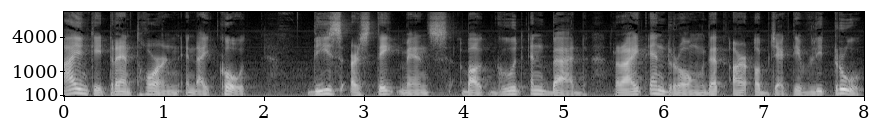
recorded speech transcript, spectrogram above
Ayon kay Trent Horn, and I quote, These are statements about good and bad, right and wrong that are objectively true,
